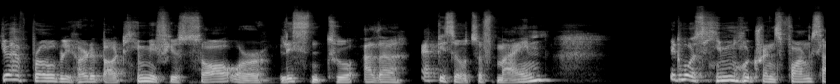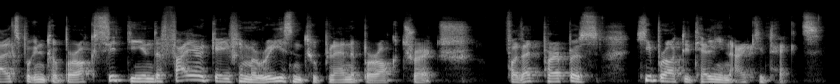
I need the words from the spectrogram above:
You have probably heard about him if you saw or listened to other episodes of mine. It was him who transformed Salzburg into a Baroque city, and the fire gave him a reason to plan a Baroque church. For that purpose, he brought Italian architects.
